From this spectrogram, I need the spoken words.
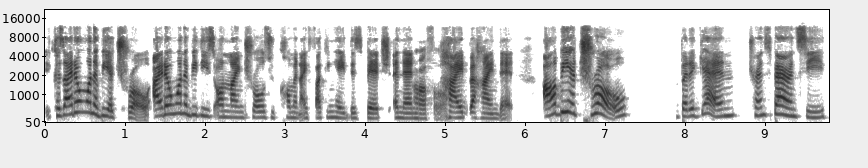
because I don't want to be a troll. I don't want to be these online trolls who comment, I fucking hate this bitch, and then Awful. hide behind it. I'll be a troll, but again, transparency.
